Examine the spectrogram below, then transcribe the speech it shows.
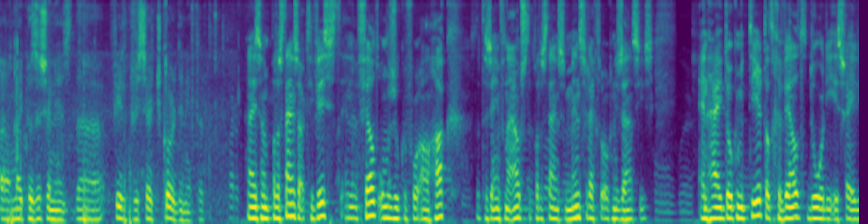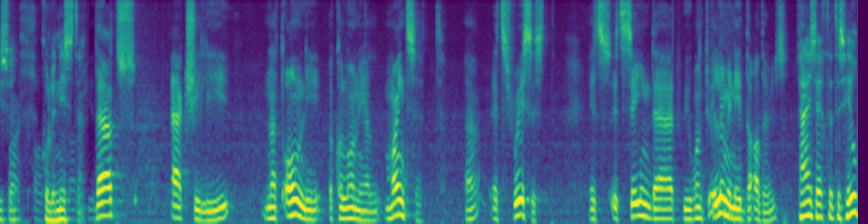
uh, my position is the field research coordinator. Hij is een Palestijnse activist en een veldonderzoeker voor Al-Haq. Dat is een van de oudste Palestijnse mensenrechtenorganisaties. En hij documenteert dat geweld door die Israëlische kolonisten. That's actually not only a colonial mindset, uh, it's racist. It's, it's saying that we want to eliminate the others. Hij zegt het is heel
